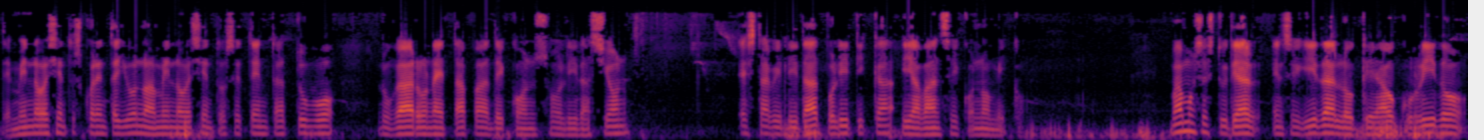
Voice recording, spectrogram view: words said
De 1941 a 1970 tuvo lugar una etapa de consolidación, estabilidad política y avance económico. Vamos a estudiar enseguida lo que ha ocurrido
